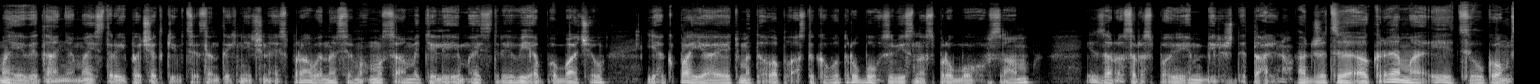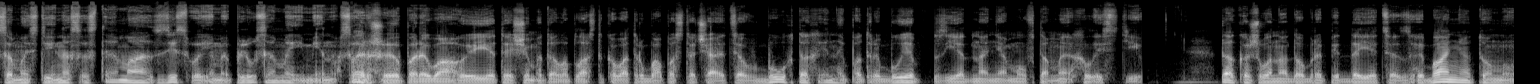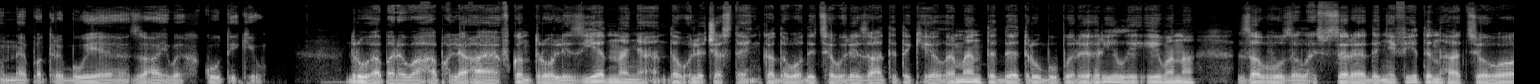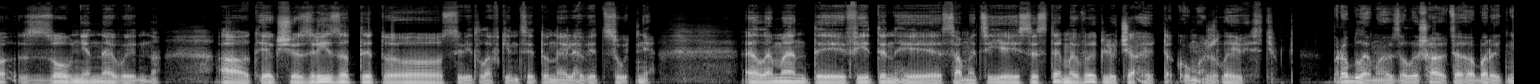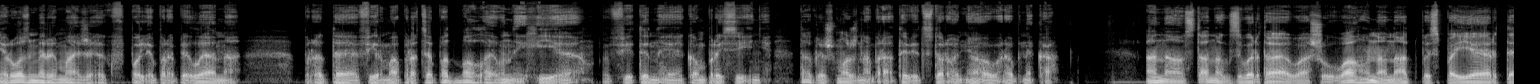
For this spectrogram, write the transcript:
Мої вітання, майстри і початківці сантехнічної справи на сьомому саміті Ліги майстрів я побачив, як паяють металопластикову трубу. Звісно, спробував сам і зараз розповім більш детально. Адже це окрема і цілком самостійна система зі своїми плюсами і мінусами. Першою перевагою є те, що металопластикова труба постачається в бухтах і не потребує з'єднання муфтами листів. Також вона добре піддається згибанню, тому не потребує зайвих кутиків. Друга перевага полягає в контролі з'єднання. Доволі частенько доводиться вирізати такі елементи, де трубу перегріли, і вона завузилась всередині фітинга, цього ззовні не видно. А от якщо зрізати, то світла в кінці тунеля відсутнє. Елементи фітинги саме цієї системи виключають таку можливість. Проблемою залишаються габаритні розміри, майже як в поліпропілена. Проте фірма про це подбала, і в них є фітинги компресійні, також можна брати від стороннього виробника. А наостанок звертаю вашу увагу на надпис ПЄРТ.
